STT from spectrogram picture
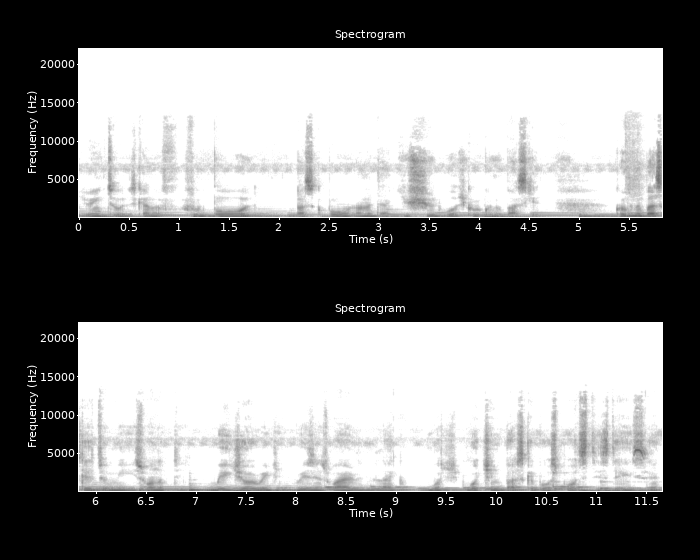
you're into this kind of football and basketball and all of that, you should watch Kuroko no Basket. Kuroko no Basket to me is one of the major reasons why I really like watch, watching basketball sports these days. And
